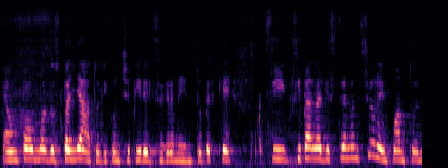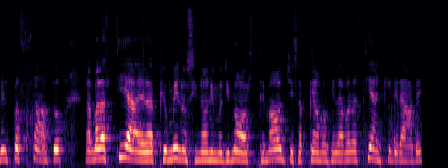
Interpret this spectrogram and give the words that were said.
è un po' un modo sbagliato di concepire il sacramento, perché si, si parla di estrema unzione in quanto nel passato la malattia era più o meno sinonimo di morte, ma oggi sappiamo che la malattia anche grave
